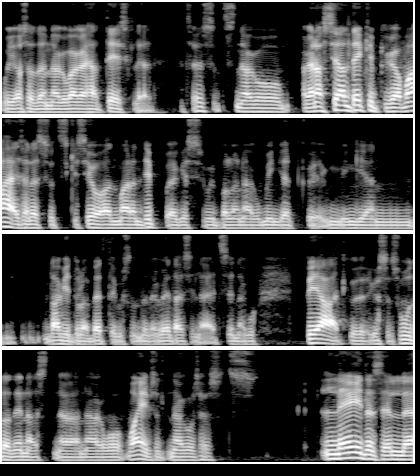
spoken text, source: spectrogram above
või osad on nagu väga head teesklejad selles suhtes nagu, aga noh, seal tekibki ka vahe selles suhtes, kes jõuavad, ma arvan, tippu ja kes võib-olla nagu mingi hetk, mingi on, lagi tuleb ette, kus nad nagu edasi ei lähe, et see nagu pead, kas sa suudad ennast nagu, nagu vaimselt nagu selles suhtes leida selle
